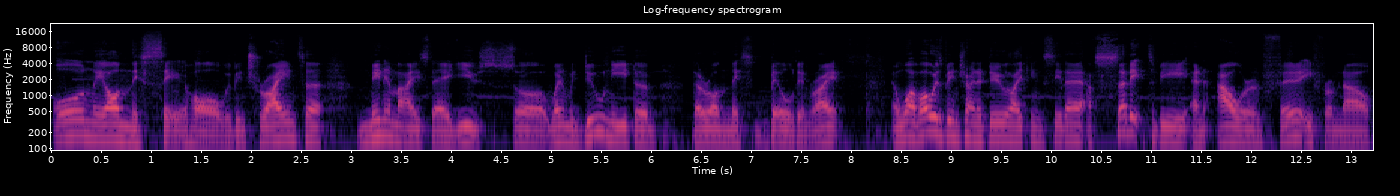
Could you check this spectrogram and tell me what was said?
only on this city hall. We've been trying to minimize their use. So when we do need them, they're on this building, right? And what I've always been trying to do, like you can see there, I've set it to be an hour and 30 from now.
